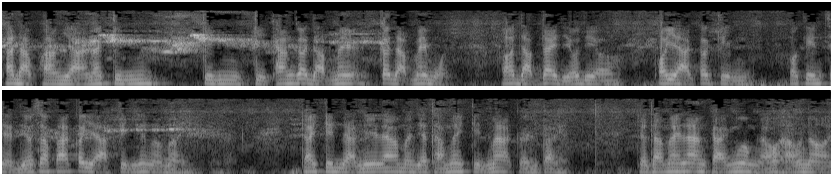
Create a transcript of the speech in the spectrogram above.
ถ้าดับความอยากนะกินกินกี่ครั้งก็ดับไม่ก็ดับไม่หมด เพราะดับได้เดี๋ยวเดียวพออยากก็กินพอกินเสร็จเดี๋ยวสักพักก็อยากกินขึ้นมาใหม่ ถ้ากินแบบนี้แล้วมันจะทำให้กินมากเกินไป จะทำให้ร่างกายง่วงเหงาหานอน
